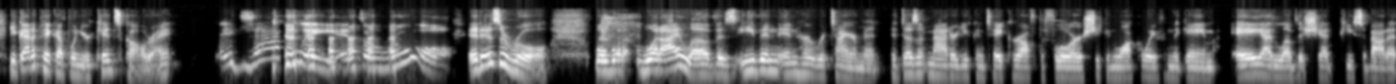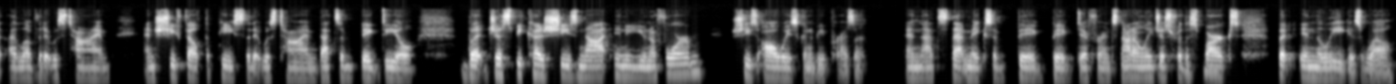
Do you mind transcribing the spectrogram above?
you got to pick up when your kids call, right? Exactly. it's a rule. It is a rule. Well, what what I love is even in her retirement, it doesn't matter. You can take her off the floor. She can walk away from the game. A, I love that she had peace about it. I love that it was time and she felt the peace that it was time. That's a big deal. But just because she's not in a uniform, she's always going to be present. And that's that makes a big, big difference, not only just for the mm-hmm. Sparks, but in the league as well.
